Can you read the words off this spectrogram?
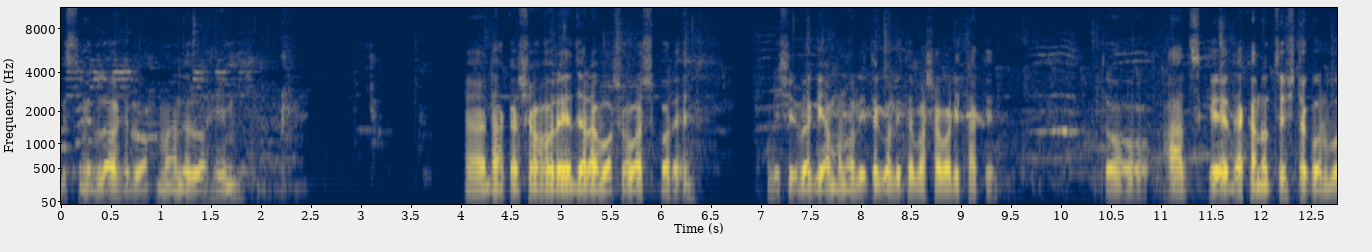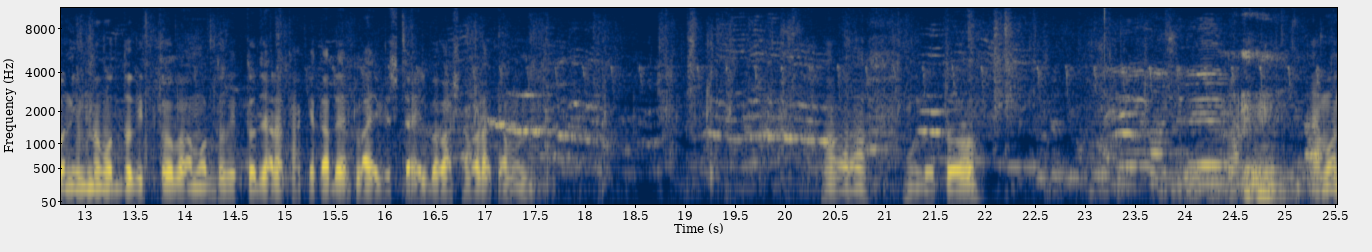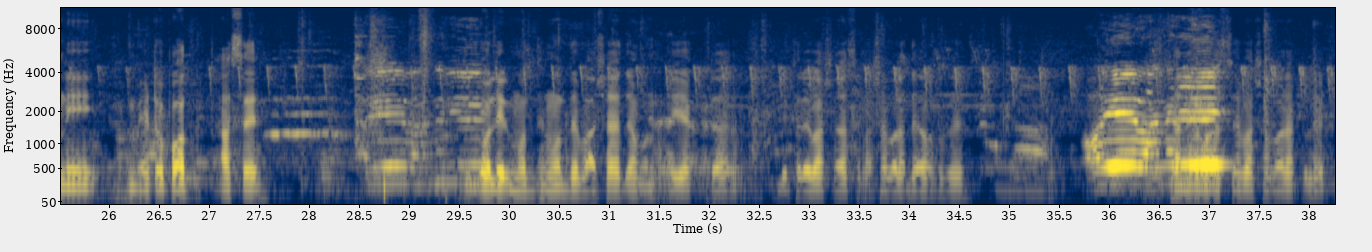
বিসমিল্লাহ রহমান রহিম ঢাকা শহরে যারা বসবাস করে, বেশিরভাগই এমন অলিতে গলিতে বাসা বাড়ি থাকে। তো আজকে দেখানোর চেষ্টা করব নিম্ন মধ্যবিত্ত বা মধ্যবিত্ত যারা থাকে, তাদের লাইফস্টাইল বা বাসা ভাড়া কেমন মূলত এমনই মেঠো পথ আছে। গলির মধ্যে মধ্যে বাসা, যেমন এই একটা ভিতরে বাসা আছে, বাসা ভাড়া দেওয়া হবে। এখানেও আছে বাসা ভাড়া টুলেট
